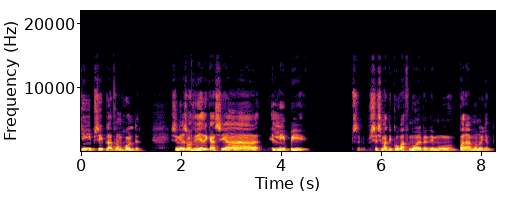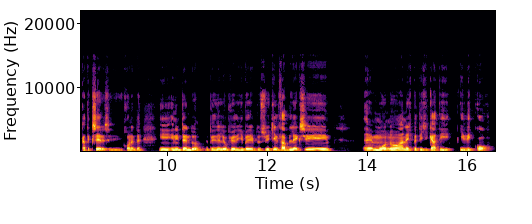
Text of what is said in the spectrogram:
HPC Platform Holder. Συνήθως αυτή τη ναι. διαδικασία λείπει σε σημαντικό βαθμό, ρε παιδί μου, παρά μόνο για κατεξαίρεση χώνεται η, η Nintendo, επειδή είναι λίγο πιο ειδική περίπτωση. Εκείνη θα μπλέξει ε, μόνο αν έχει πετύχει κάτι ειδικό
